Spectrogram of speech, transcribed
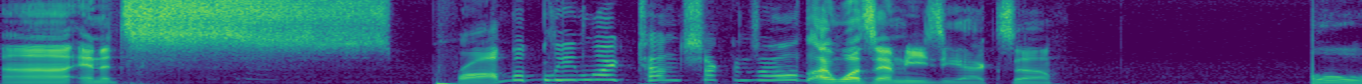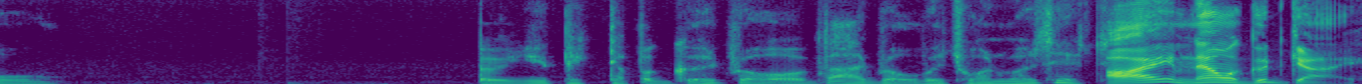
Uh, and it's probably like 10 seconds old. I was amnesiac, so. Oh. So you picked up a good roll or a bad roll. Which one was it? I am now a good guy.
